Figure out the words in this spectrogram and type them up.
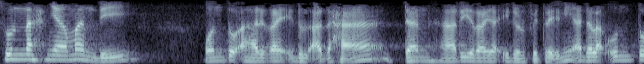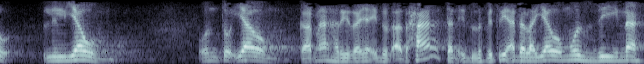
sunnahnya mandi untuk hari raya Idul Adha dan hari raya Idul Fitri ini adalah untuk lil yaum. Untuk yaum. Karena hari raya Idul Adha dan Idul Fitri adalah yaumuz zinah.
